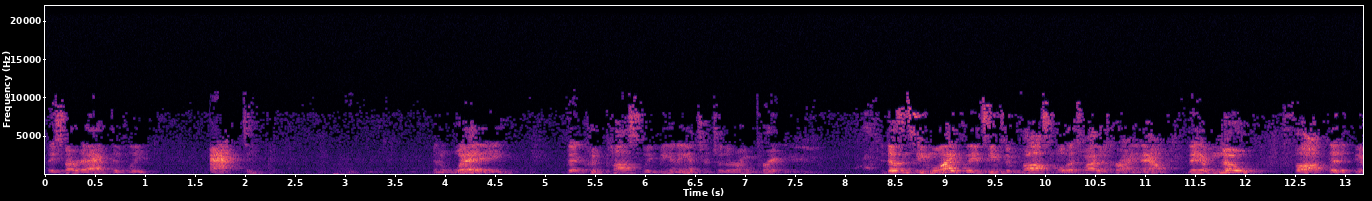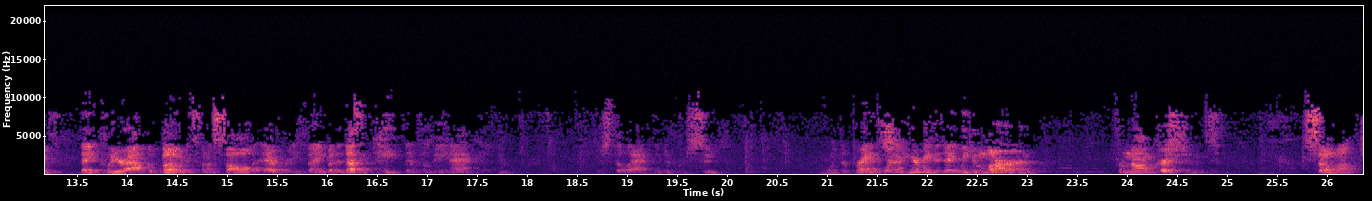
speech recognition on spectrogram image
They start actively acting in a way that could possibly be an answer to their own prayer. It doesn't seem likely, it seems impossible, that's why they're crying out. They have no thought that if they clear out the boat, it's going to solve everything, but it doesn't keep them from being active. They're still active in pursuit of what they're praying for. Now, hear me today. We can learn from non Christians so much.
